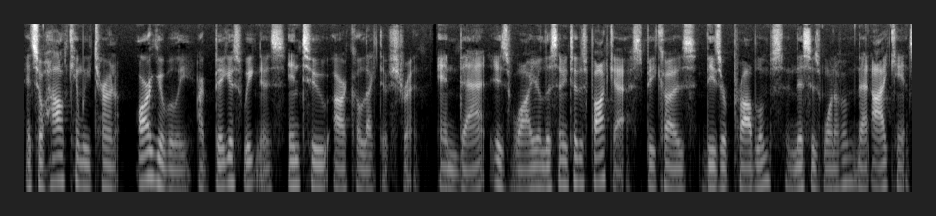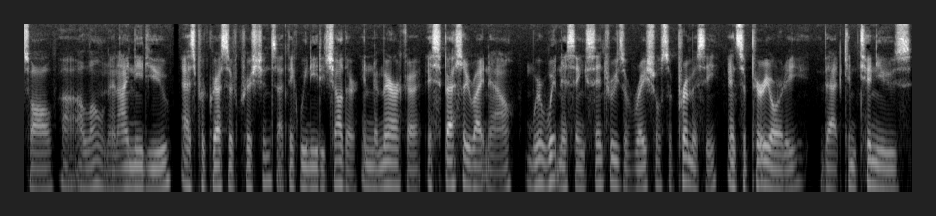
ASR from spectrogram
And so, how can we turn arguably our biggest weakness into our collective strength? And that is why you're listening to this podcast because these are problems, and this is one of them that I can't solve uh, alone. And I need you as progressive Christians. I think we need each other. In America, especially right now, we're witnessing centuries of racial supremacy and superiority that continues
